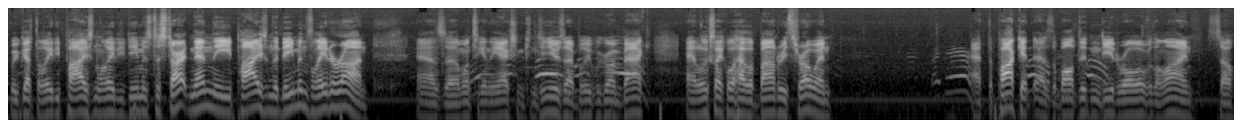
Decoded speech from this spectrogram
we've got the Lady Pies and the Lady Demons to start, and then the Pies and the Demons later on. As uh, once again the action continues, I believe we're going back, and it looks like we'll have a boundary throw in at the pocket as the ball did indeed roll over the line. So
